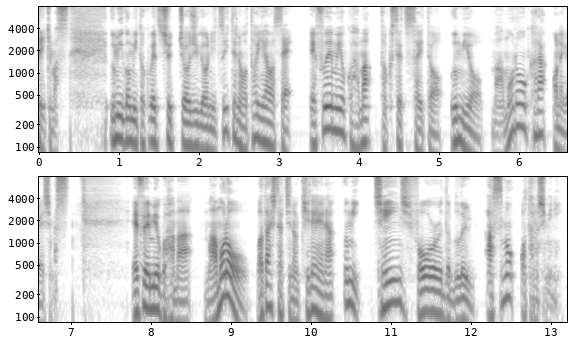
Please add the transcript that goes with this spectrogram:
ていきます。海ごみ特別出張授業についてのお問い合わせ FM 横浜特設サイト海を守ろうからお願いします。FM 横浜守ろう。私たちの綺麗な海。Change for the Blue 明日もお楽しみに。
